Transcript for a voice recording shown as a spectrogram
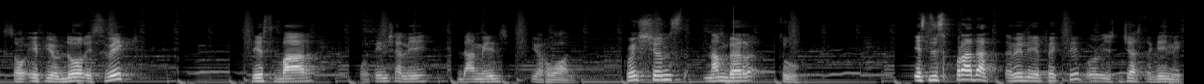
So if your door is weak, this bar potentially damage your wall. Questions number two. Is this product really effective or is just a gimmick?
